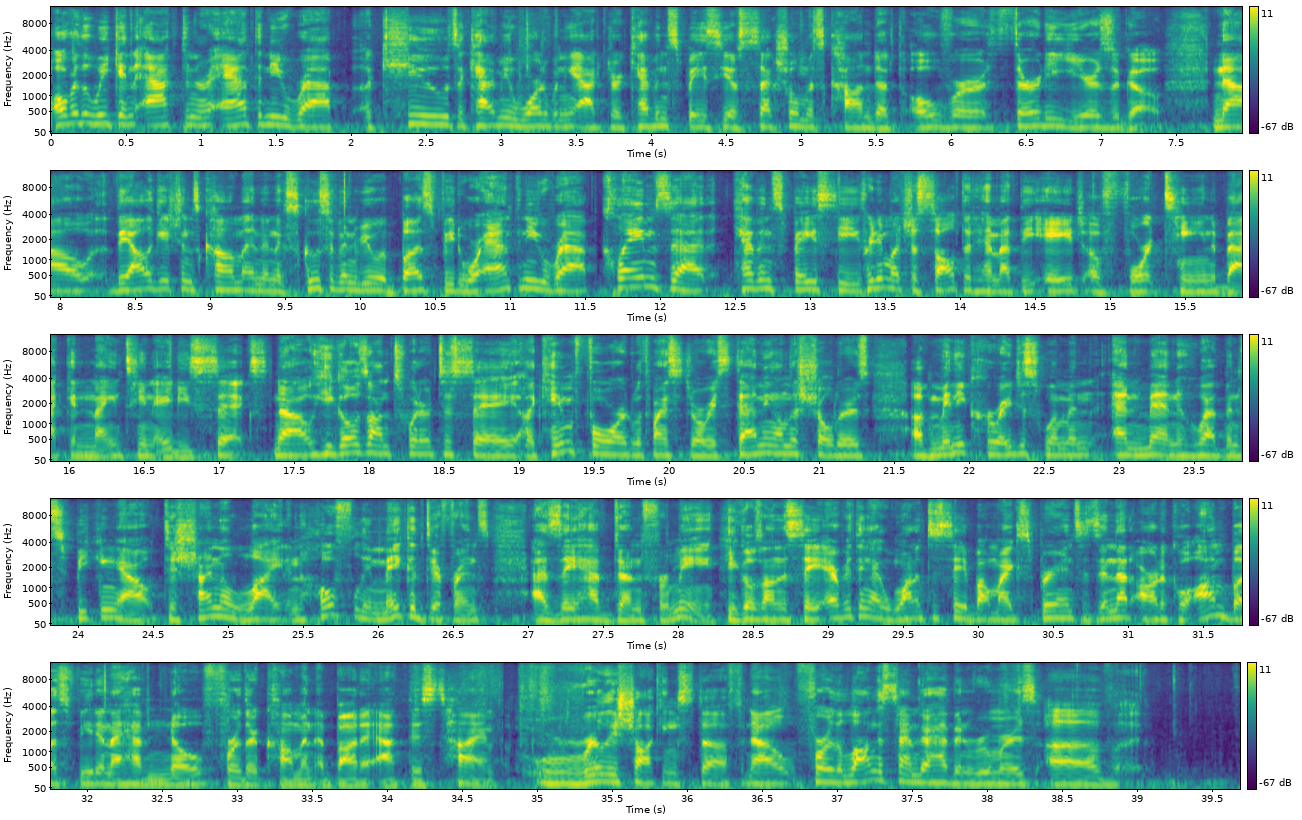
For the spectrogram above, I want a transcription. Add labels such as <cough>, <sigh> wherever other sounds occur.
Over the weekend, actor Anthony Rapp accused Academy Award winning actor Kevin Spacey of sexual misconduct over 30 years ago. Now, the allegations come in an exclusive interview with BuzzFeed where Anthony Rapp claims that Kevin Spacey pretty much assaulted him at the age of 14 back in 1986. Now, he goes on Twitter to say, I came forward with my story standing on the shoulders of many courageous women and men who have been speaking out to shine a light and hopefully make a difference as they have done for me. He goes on to say, everything I wanted to say about my experience is in that article on BuzzFeed, and I have no further comment about it at this time. Really shocking stuff. Now, for the longest time, there have been rumors of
